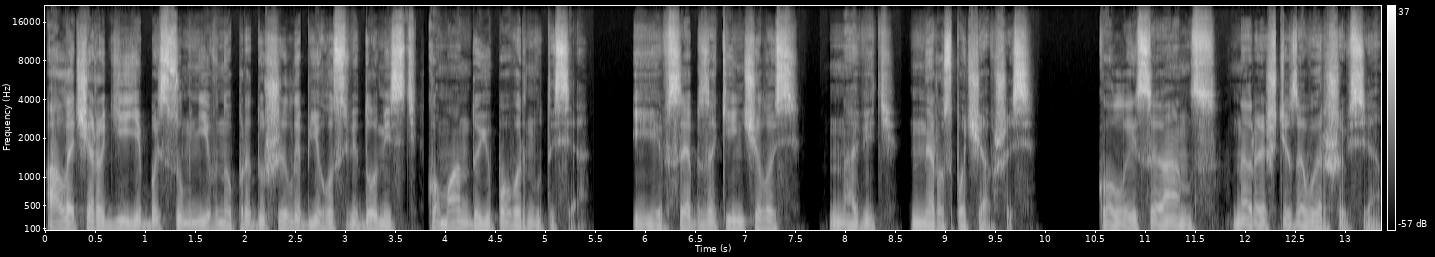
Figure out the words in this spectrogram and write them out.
але чародії безсумнівно придушили б його свідомість командою повернутися, і все б закінчилось, навіть не розпочавшись. Коли сеанс нарешті завершився,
